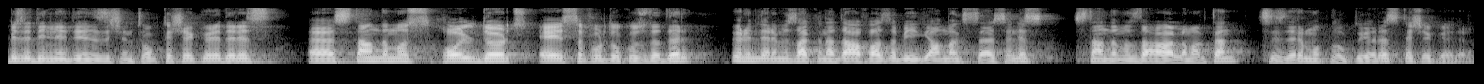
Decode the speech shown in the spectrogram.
Bizi dinlediğiniz için çok teşekkür ederiz. Ee, Standımız Hall 4 E09'dadır. Ürünlerimiz hakkında daha fazla bilgi almak isterseniz standımızda ağırlamaktan sizlere mutluluk duyarız. Teşekkür ederim.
